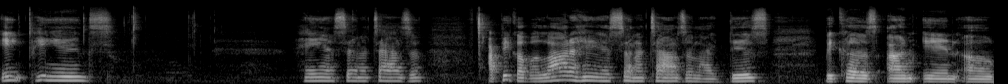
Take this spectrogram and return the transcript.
ink pens, hand sanitizer. I pick up a lot of hand sanitizer like this because I'm in uh,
